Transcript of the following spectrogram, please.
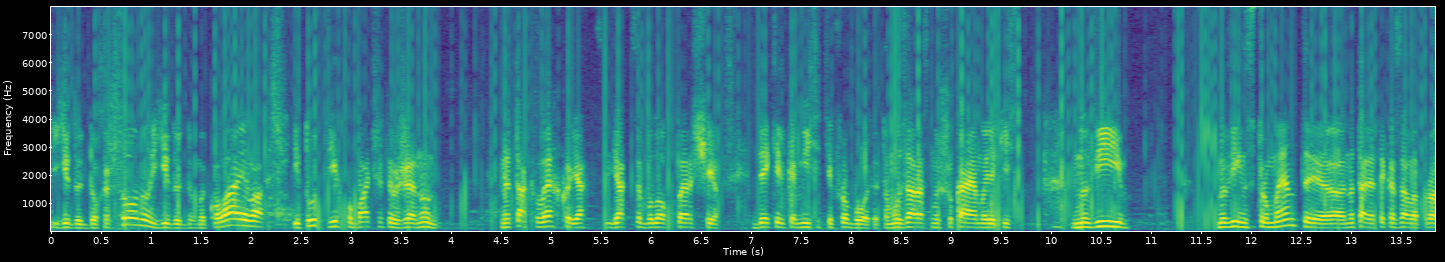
їдуть до Херсону, їдуть до Миколаєва, і тут їх побачити вже ну. Не так легко, як, як це було в перші декілька місяців роботи. Тому зараз ми шукаємо якісь нові, нові інструменти. Е, Наталя, ти казала про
